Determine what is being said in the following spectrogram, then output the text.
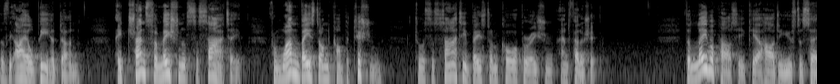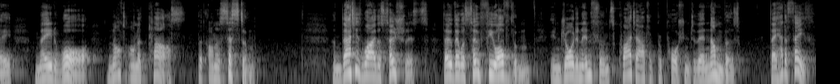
as the ILP had done, a transformation of society from one based on competition to a society based on cooperation and fellowship. The Labour Party, Keir Hardie used to say, made war not on a class but on a system. And that is why the socialists, though there were so few of them, enjoyed an influence quite out of proportion to their numbers. They had a faith.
